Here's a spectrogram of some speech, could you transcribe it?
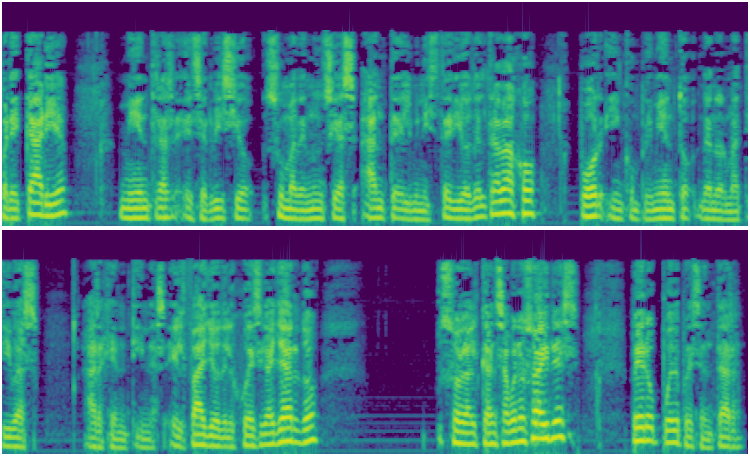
precaria mientras el servicio suma denuncias ante el Ministerio del Trabajo por incumplimiento de normativas argentinas. El fallo del juez Gallardo solo alcanza a Buenos Aires, pero puede presentar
